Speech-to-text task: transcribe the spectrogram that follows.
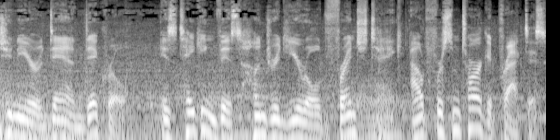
Engineer Dan Dickrell is taking this 100 year old French tank out for some target practice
